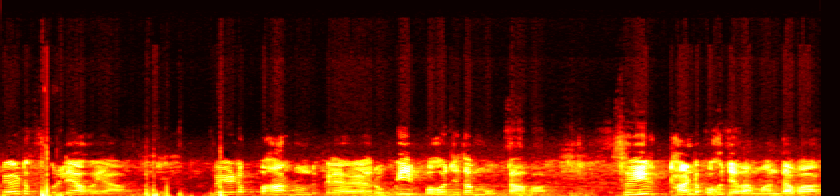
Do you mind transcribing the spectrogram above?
ਪੇਟ ਫੁੱਲਿਆ ਹੋਇਆ, ਪੇਟ ਬਾਹਰ ਨੂੰ ਨਿਕਲਿਆ ਹੋਇਆ, ਰੋਗੀ ਬਹੁਤ ਜ਼ਿਆਦਾ ਮੋਟਾ ਵਾ, ਸਰੀਰ ਠੰਡ ਬਹੁਤ ਜ਼ਿਆਦਾ ਮੰਨਦਾ ਵਾ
